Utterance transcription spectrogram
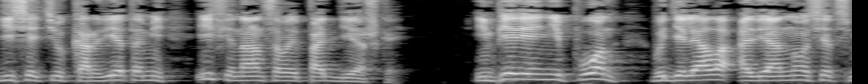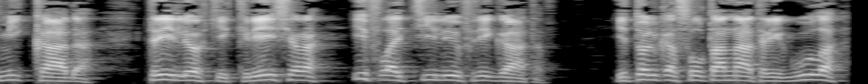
десятью корветами и финансовой поддержкой. Империя Ниппон выделяла авианосец Микада, три легких крейсера и флотилию фрегатов. И только султанат Регула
